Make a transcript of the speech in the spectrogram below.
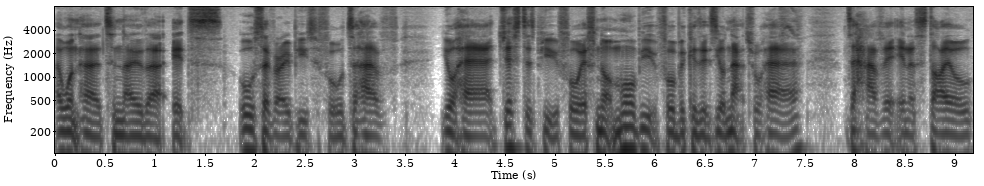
I want her to know that it's also very beautiful to have your hair just as beautiful, if not more beautiful, because it's your natural hair. To have it in a style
